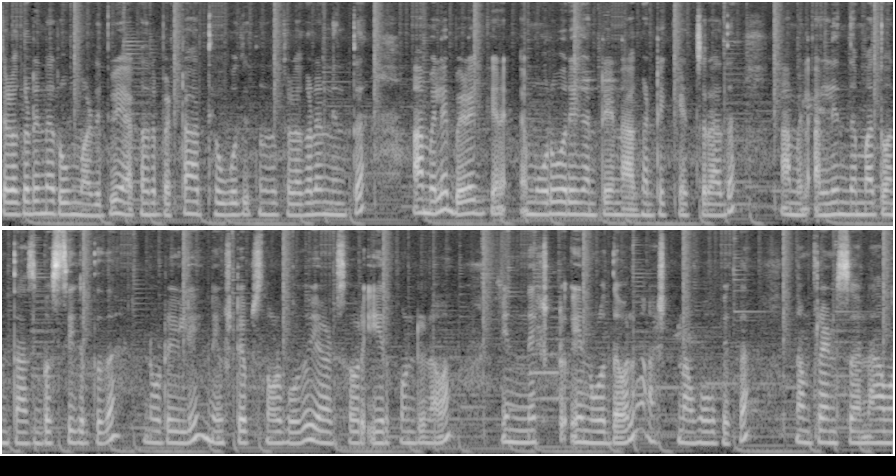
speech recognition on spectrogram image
ತೆಳಗಡೆನೇ ರೂಮ್ ಮಾಡಿದ್ವಿ, ಯಾಕಂದ್ರೆ ಬೆಟ್ಟ ಹತ್ತಿ ಹೋಗೋದಿತ್ತಂದ್ರೆ ಕೆಳಗಡೆ ನಿಂತು ಆಮೇಲೆ ಬೆಳಗ್ಗೆ ಮೂರುವರೆ ಗಂಟೆ, ನಾಲ್ಕು ಗಂಟೆಗೆ ಎಚ್ಚರ ಆಮೇಲೆ ಅಲ್ಲಿಂದ ಮತ್ತು ಒಂದು ತಾಸು ಬಸ್ ಸಿಗಿರ್ತದೆ ನೋಡಿರಿ, ಇಲ್ಲಿ ನೀವು ಸ್ಟೆಪ್ಸ್ ನೋಡ್ಬೋದು. ಎರಡು ಸಾವಿರ ಏರ್ಕೊಂಡ್ರಿ ನಾವು ಇನ್ನು ನೆಕ್ಸ್ಟ್ ಏನು ಉಳ್ದವಲ್ಲ, ಅಷ್ಟು ನಾವು ಹೋಗ್ಬೇಕು. ನಮ್ಮ ಫ್ರೆಂಡ್ಸ್ ನಾವು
